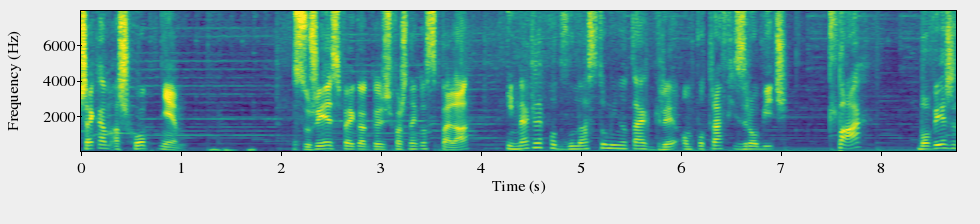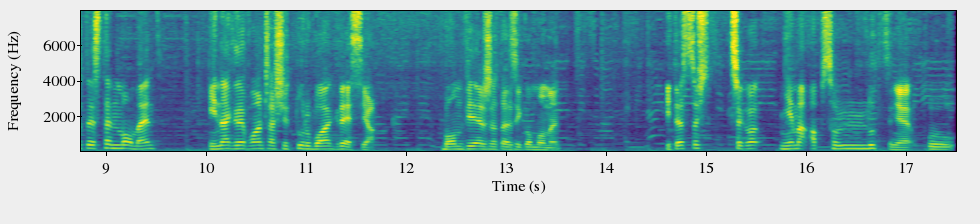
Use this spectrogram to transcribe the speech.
czekam aż chłop, nie wiem, zużyje swojego jakiegoś ważnego spela i nagle po 12 minutach gry on potrafi zrobić pach, bo wie, że to jest ten moment i nagle włącza się turboagresja, bo on wie, że to jest jego moment. I to jest coś, czego nie ma absolutnie u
